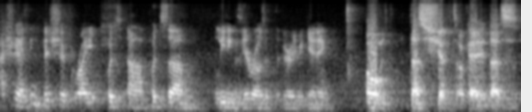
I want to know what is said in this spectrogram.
Actually, I think bit shift right puts uh, puts um, leading zeros at the very beginning. Oh, that's shift. Okay, that's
